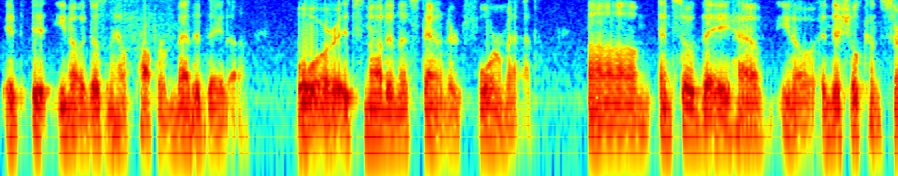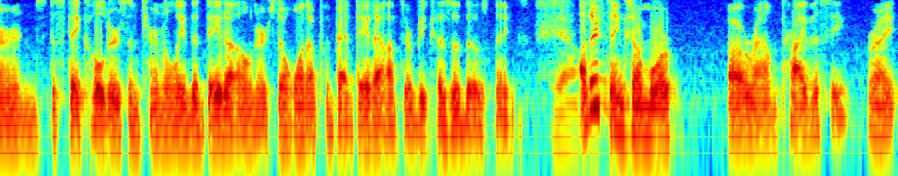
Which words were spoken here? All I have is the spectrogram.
it, it. You know, it doesn't have proper metadata, or it's not in a standard format. Um, and so they have, you know, initial concerns. The stakeholders internally, the data owners, don't want to put that data out there because of those things. Yeah. Other things are more around privacy, right?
